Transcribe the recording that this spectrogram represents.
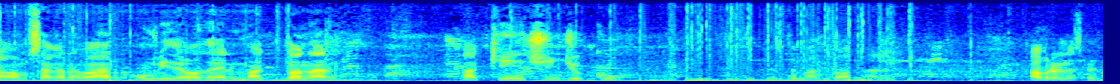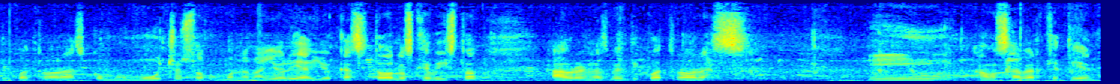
vamos a grabar un video del McDonald's aquí en Shinjuku. Este McDonald's abre las 24 horas, como muchos o como la mayoría. Yo casi todos los que he visto abren las 24 horas. Y vamos a ver qué tiene.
